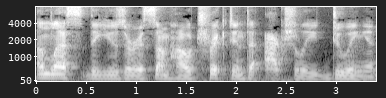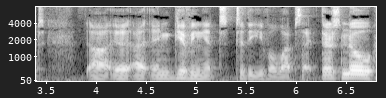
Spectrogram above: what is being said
unless the user is somehow tricked into actually doing it uh, uh, and giving it to the evil website. There's no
